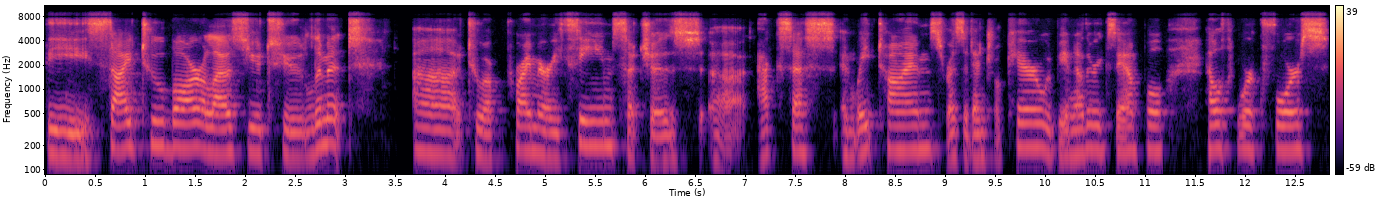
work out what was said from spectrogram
The side toolbar allows you to limit uh, to a primary theme such as uh, access and wait times, residential care would be another example, health workforce.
